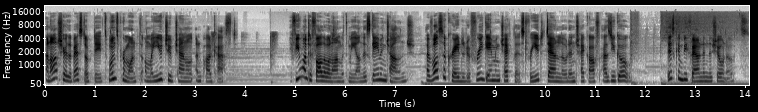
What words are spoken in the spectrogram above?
and I'll share the best updates once per month on my YouTube channel and podcast. If you want to follow along with me on this gaming challenge, I've also created a free gaming checklist for you to download and check off as you go. This can be found in the show notes.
